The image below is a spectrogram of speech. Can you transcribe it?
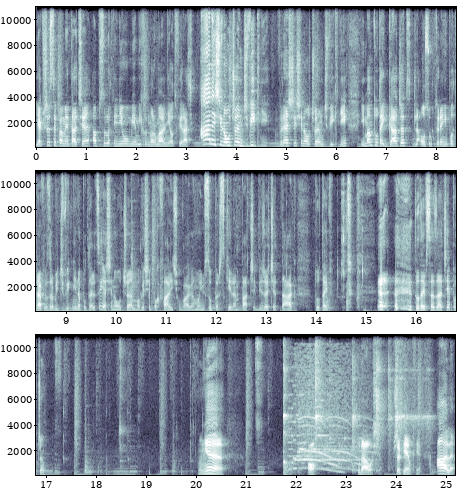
jak wszyscy pamiętacie, absolutnie nie umiem ich normalnie otwierać, ale się nauczyłem dźwigni. Wreszcie się nauczyłem dźwigni i mam tutaj gadżet dla osób, które nie potrafią zrobić dźwigni na butelce. Ja się nauczyłem, mogę się pochwalić, uwaga, moim super skillem. Patrzcie, bierzecie tak, tutaj, tutaj wsadzacie, po czym... No nie! O! Udało się. Przepięknie. Ale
